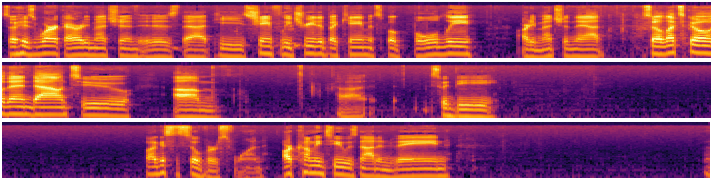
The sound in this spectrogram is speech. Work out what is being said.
So his work, I already mentioned, is that he's shamefully treated, but came and spoke boldly. Already mentioned that. So let's go then down to. Um, uh, this would be. Well, I guess it's still verse 1. Our coming to you was not in vain. Uh,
